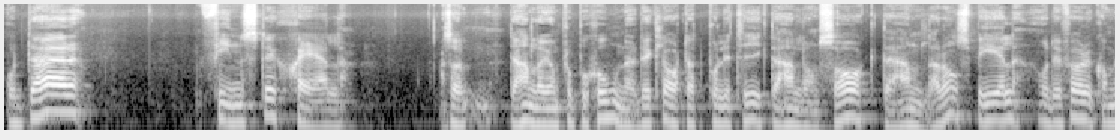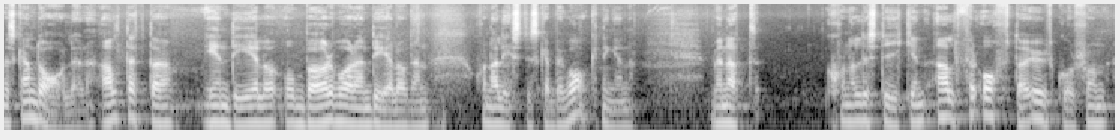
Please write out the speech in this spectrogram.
och där finns det skäl Alltså, det handlar ju om proportioner. Det är klart att politik det handlar om sak, det handlar om spel och det förekommer skandaler. Allt detta är en del och bör vara en del av den journalistiska bevakningen. Men att journalistiken alltför ofta utgår från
